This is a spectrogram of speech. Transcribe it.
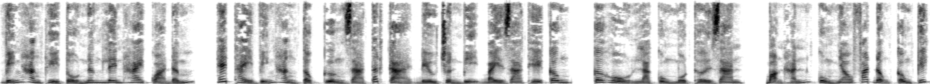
Vĩnh Hằng Thủy Tổ nâng lên hai quả đấm, hết thảy Vĩnh Hằng tộc cường giả tất cả đều chuẩn bị bày ra thế công, cơ hồ là cùng một thời gian bọn hắn cùng nhau phát động công kích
